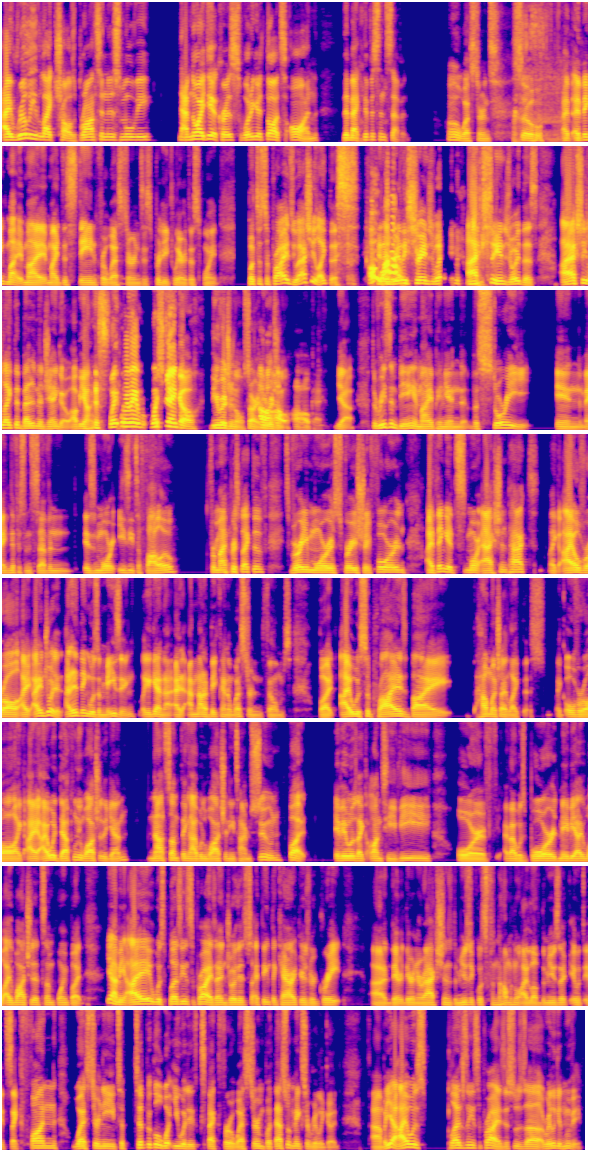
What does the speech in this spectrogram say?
I really like Charles Bronson in this movie. Now, I have no idea, Kris. What are your thoughts on the Magnificent Seven. Oh, westerns. So I, I, think my my my disdain for westerns is pretty clear at this point. But to surprise you, I actually like this. Oh in wow! a really strange way. I actually enjoyed this. I actually liked it better than Django. I'll be honest. Wait, wait, wait. Which Django? The original. Sorry, the oh, oh original. Oh, oh, okay. Yeah. The reason being, in my opinion, the story in Magnificent Seven is more easy to follow from my mm-hmm. perspective. It's very more, it's very straightforward. I think it's more action packed. Like I overall, I, I enjoyed it. I didn't think it was amazing. Like again, I, I'm not a big fan of Western films, but I was surprised by how much I like this. Like overall, like I, I would definitely watch it again. Not something I would watch anytime soon, but if it was like on TV or if, if I was bored, maybe I'd, I'd watch it at some point. But yeah, I mean, I was pleasantly surprised. I enjoyed it. I think the characters were great uh, their their interactions. The music was phenomenal. I love the music. It it's like fun, westerny, t- typical what you would expect for a western, but that's what makes it really good. Um, but yeah, I was pleasantly surprised. This was a really good movie.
